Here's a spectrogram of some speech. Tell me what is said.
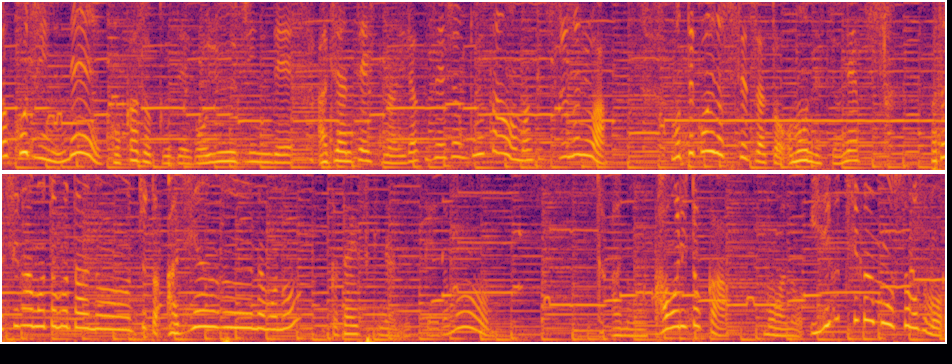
まあ、個人でご家族でご友人でアジアンテイストなリラクゼーション空間を満喫するのにはもってこいの施設だと思うんですよね。私がもともとあのちょっとアジアン風なものが大好きなんですけれどもあの香りとかもうあの入り口がもうそもそも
